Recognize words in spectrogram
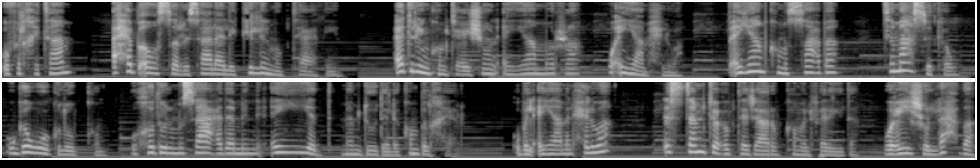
وفي الختام أحب أوصل رسالة لكل المبتعثين. أدري إنكم تعيشون أيام مرة وأيام حلوة. بأيامكم الصعبة تماسكوا وقووا قلوبكم. وخذوا المساعدة من أي يد ممدودة لكم بالخير. وبالأيام الحلوة استمتعوا بتجاربكم الفريدة وعيشوا اللحظة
